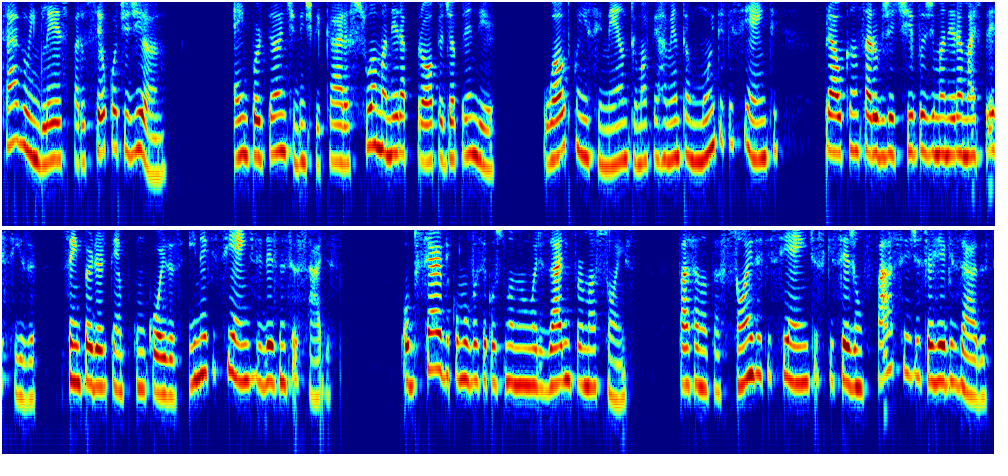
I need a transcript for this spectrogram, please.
Traga o inglês para o seu cotidiano. É importante identificar a sua maneira própria de aprender. O autoconhecimento é uma ferramenta muito eficiente para alcançar objetivos de maneira mais precisa, sem perder tempo com coisas ineficientes e desnecessárias. Observe como você costuma memorizar informações. Faça anotações eficientes que sejam fáceis de ser revisadas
